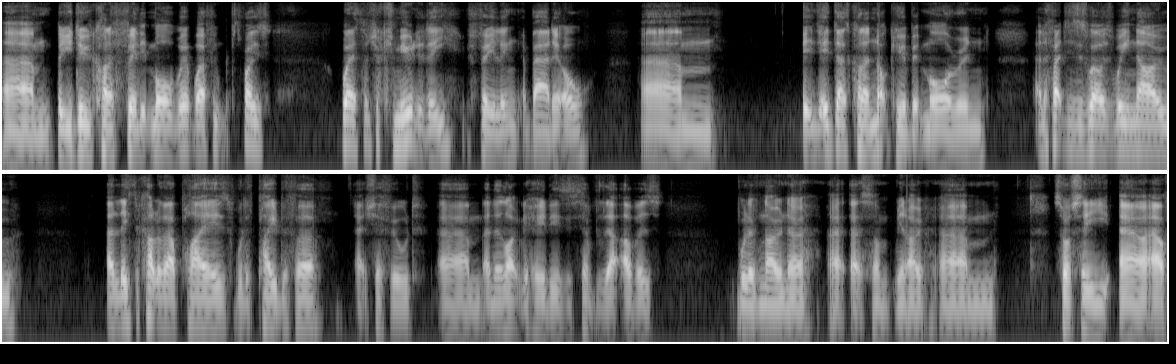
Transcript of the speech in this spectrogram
Um, but you do kind of feel it more. Well, I think I suppose we're such a community feeling about it all. Um, it, it does kind of knock you a bit more, and and the fact is as well as we know, at least a couple of our players would have played with her at Sheffield, um, and the likelihood is that several of the others will have known her at, at some, you know. Um, so obviously, our, our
